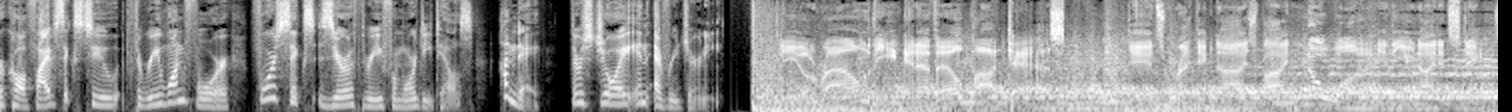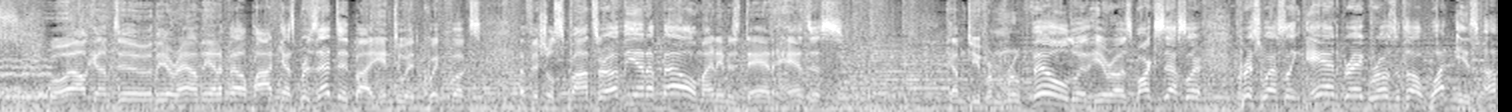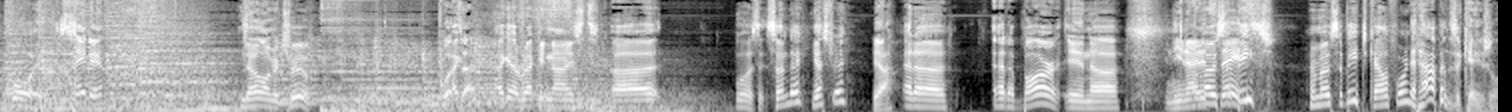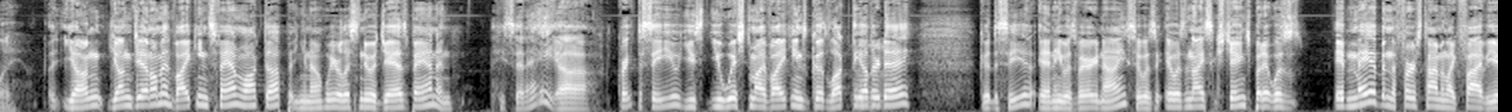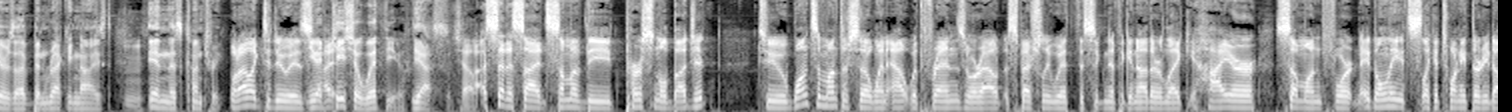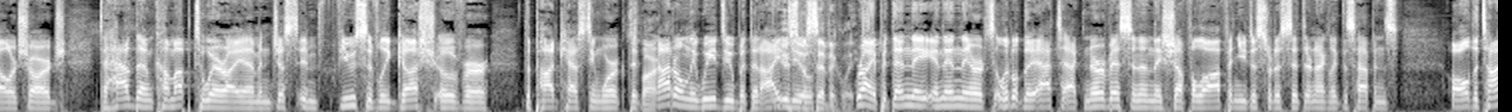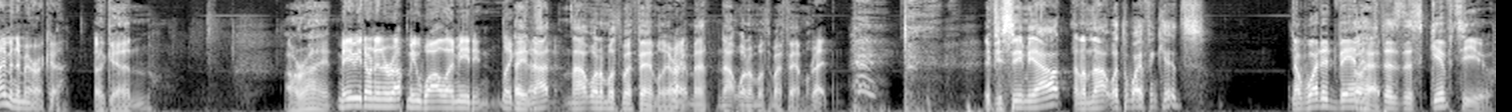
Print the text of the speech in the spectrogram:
or call 562-314-4603 for more details. Hyundai, there's joy in every journey. The Around the NFL podcast gets recognized by no one in the United States. Welcome to the Around the NFL podcast presented by Intuit QuickBooks, official sponsor of the NFL. My name is Dan Hanzus. Come to you from a room filled with heroes Marc Sessler, Chris Wesseling, and Gregg Rosenthal. What is up, boys? Hey, Dan. No longer true. What's I, that? I got recognized. Uh, what was it? Sunday? Yesterday? Yeah. At a at a bar in uh, in the United Hermosa States. Beach, Hermosa Beach, California. It happens occasionally. A young young gentleman, Vikings fan, walked up. And, you know, we were listening to a jazz band, and he said, "Hey, uh, great to see you. You you wished my Vikings good luck the other day. Good to see you." And he was very nice. It was it was a nice exchange, but it was. It may have been the first time in like five years I've been recognized hmm. in this country. What I like to do is You had I- Keisha with you, Yes. which helped. I set aside some of the personal budget to once a month or so when out with friends or out especially with the significant other like hire someone for it only it's like a 20 30 dollar charge to have them come up to where i am and just infusively gush over the podcasting work that Smart. not only we do but that i You do specifically. right but then they and then they're a little they act to act nervous and then they shuffle off and you just sort of sit there and act like this happens all the time in america Again. All right. maybe don't interrupt me while i'm eating like Hey, that's- not not when I'm with my family, all right, Right. man? Not when I'm with my family. right If you see me out and I'm not with the wife and kids, Now, what advantage does this give to you?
